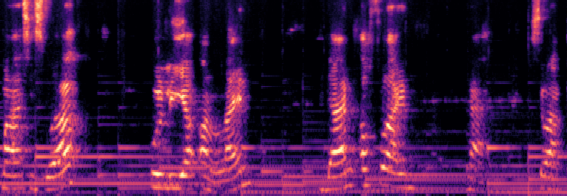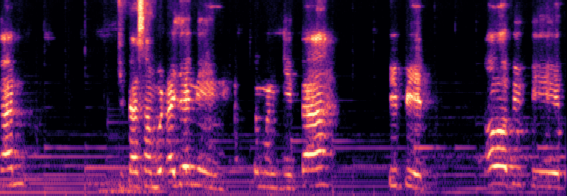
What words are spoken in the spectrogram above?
mahasiswa kuliah online dan offline. Nah, silakan kita sambut aja nih teman kita Pipit. Halo Pipit.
